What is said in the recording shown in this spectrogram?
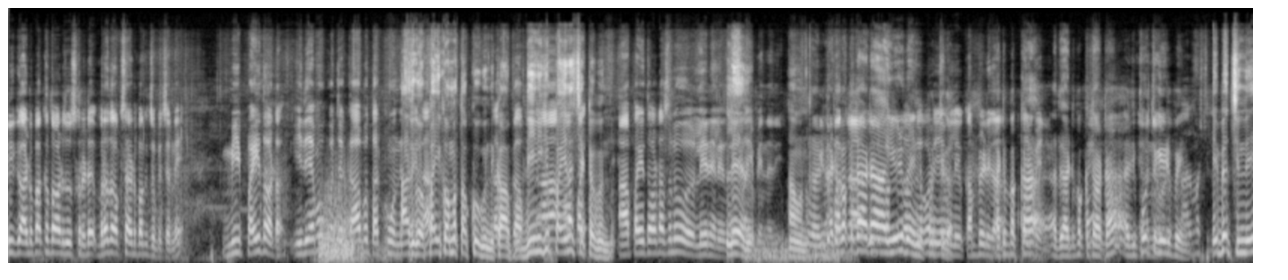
మీకు అటుపక్క తోట చూసుకున్నట్టే. బ్రదర్ ఒకసారి అటుపక్క చూపించండి. మీ పై తోట. ఇదేమో కొంచెం కాపు తక్కువ ఉంది అదిగో పై కొమ్మ తక్కువగా ఉంది కాపు. దీనికి పైన చెక్కగా ఉంది. ఆ పై తోట అసలు లేనే లేదు. అది. అవును. అటుపక్క తోట ఈడిపోయింది పూర్తిగా. కంప్లీట్గా. అటుపక్క అది అటుపక్క తోట అది పూర్తిగా ఈడిపోయింది. అయిపోయింది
